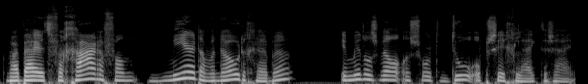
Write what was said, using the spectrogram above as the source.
waarbij het vergaren van meer dan we nodig hebben inmiddels wel een soort doel op zich lijkt te zijn.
